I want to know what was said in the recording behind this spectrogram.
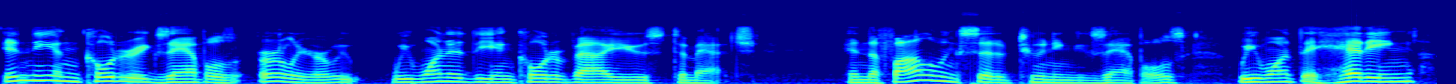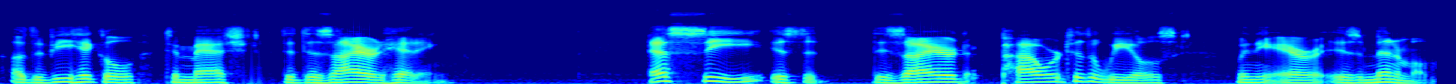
In the encoder examples earlier, we, we wanted the encoder values to match. In the following set of tuning examples, we want the heading of the vehicle to match the desired heading. SC is the desired power to the wheels when the error is minimum.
